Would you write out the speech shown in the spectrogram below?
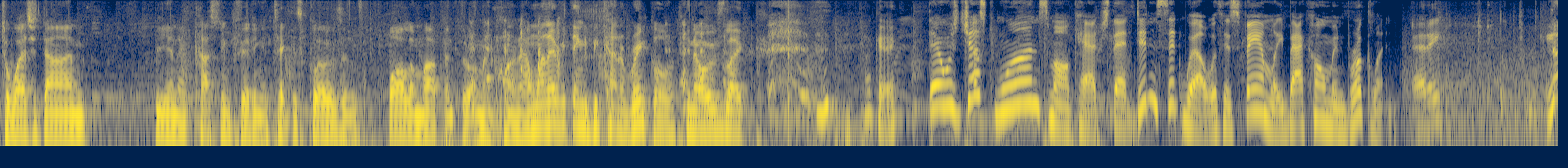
To watch Don be in a costume fitting and take his clothes and ball them up and throw them in the corner. I want everything to be kind of wrinkled. You know, it was like, okay. There was just one small catch that didn't sit well with his family back home in Brooklyn. Eddie? No!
